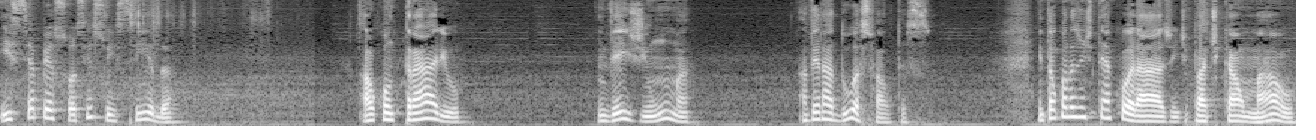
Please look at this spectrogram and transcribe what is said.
E se a pessoa se suicida, ao contrário, em vez de uma, haverá duas faltas. Então, quando a gente tem a coragem de praticar o mal,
